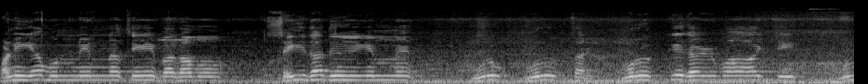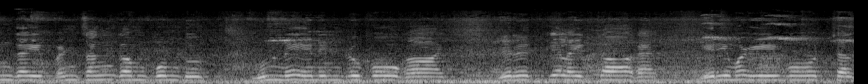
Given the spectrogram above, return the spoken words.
பணிய முன்னின்ன சேவகமோ செய்தது என்ன முரு முரு சாரி முறுக்கிதழ்வாய்ச்சி முன்கை பெண் சங்கம் கொண்டு முன்னே நின்று போகாய் இருக்கிளைக்காக எரிமழை போச்சல்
